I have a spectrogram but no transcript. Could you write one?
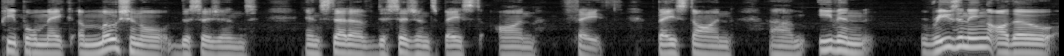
people make emotional decisions instead of decisions based on faith, based on um, even reasoning, although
